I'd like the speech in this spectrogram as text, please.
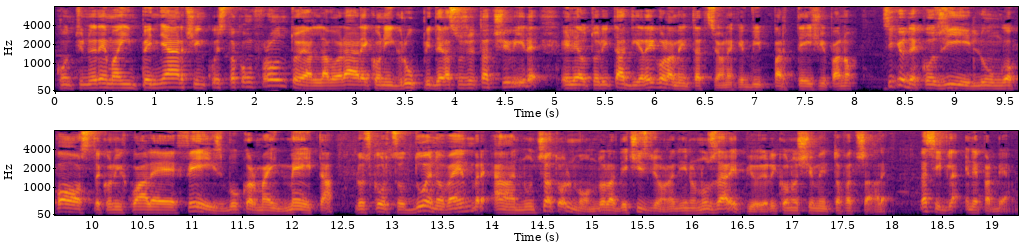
Continueremo a impegnarci in questo confronto e a lavorare con i gruppi della società civile e le autorità di regolamentazione che vi partecipano. Si chiude così il lungo post con il quale Facebook, ormai Meta, lo scorso 2 novembre ha annunciato al mondo la decisione di non usare più il riconoscimento facciale. La sigla e ne parliamo.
